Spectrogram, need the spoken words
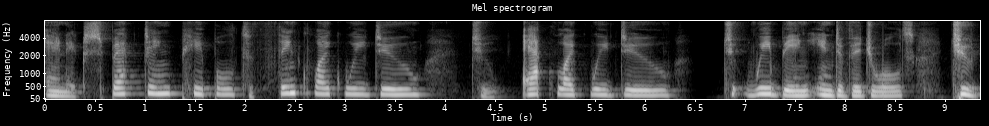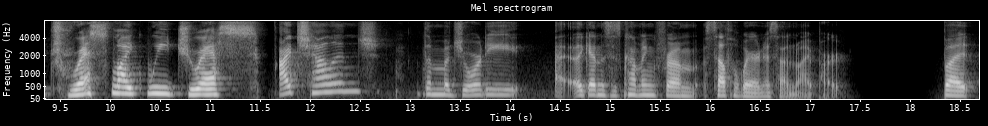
and expecting people to think like we do, to act like we do, to we being individuals, to dress like we dress. I challenge the majority. Again, this is coming from self awareness on my part, but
